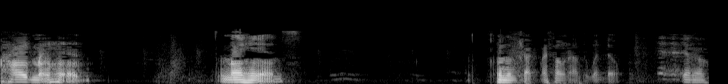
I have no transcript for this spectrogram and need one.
hide my head in my hands and then chuck my phone out the window. You know,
